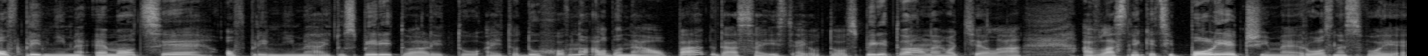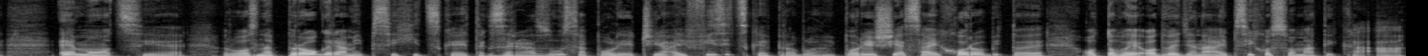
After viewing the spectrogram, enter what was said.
ovplyvníme emócie, ovplyvníme aj tú spiritualitu, aj to duchovno, alebo naopak, dá sa ísť aj od toho spirituálneho tela a vlastne keď si poliečíme rôzne svoje emócie, rôzne programy psychické, tak zrazu sa poliečia aj fyzické problémy. Poriešia sa aj choroby choroby. To je, od toho je odvedená aj psychosomatika a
